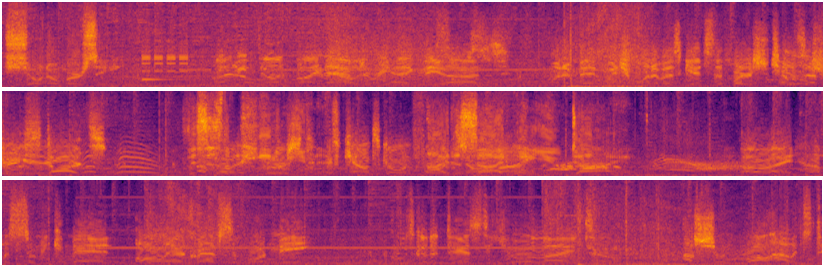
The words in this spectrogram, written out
Show no mercy. I'd be done by now to rehack the odds. Want to bet which one of us gets the first Tell us after it starts. This is the first. unit. If count's going forward, I decide when you die. All right, I'm assuming command. All aircraft support me. Who's gonna dance to your line, too? I'll show you all how it's done.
